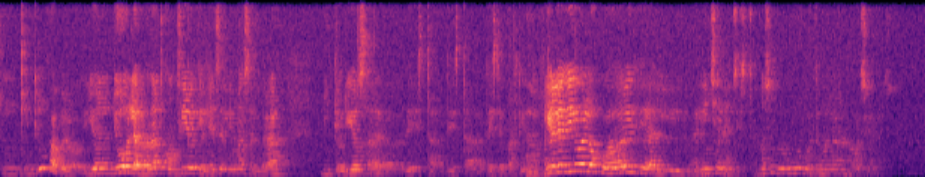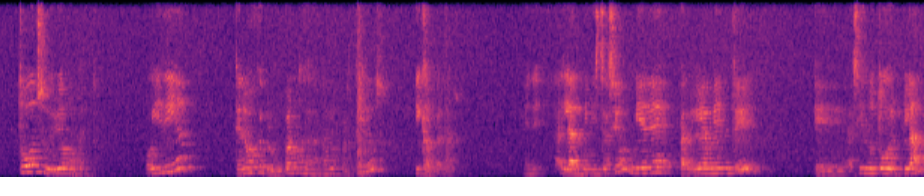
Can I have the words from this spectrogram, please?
quién, quién triunfa, pero yo, yo la verdad confío que Alianza Lima saldrá victoriosa de, esta, de, esta, de este partido. Yo le digo a los jugadores y al, al hincha aliancista, no se preocupen por el tema de las renovaciones. Todo en su debido momento. Hoy día tenemos que preocuparnos de ganar los partidos y campeonar. La administración viene paralelamente eh, haciendo todo el plan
